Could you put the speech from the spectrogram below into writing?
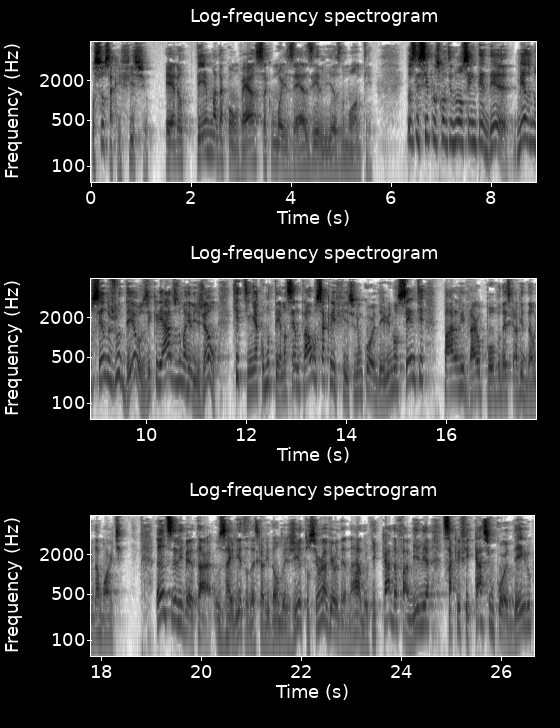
O seu sacrifício era o tema da conversa com Moisés e Elias no monte. Os discípulos continuam sem entender, mesmo sendo judeus e criados numa religião que tinha como tema central o sacrifício de um cordeiro inocente para livrar o povo da escravidão e da morte. Antes de libertar os israelitas da escravidão do Egito, o Senhor havia ordenado que cada família sacrificasse um cordeiro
